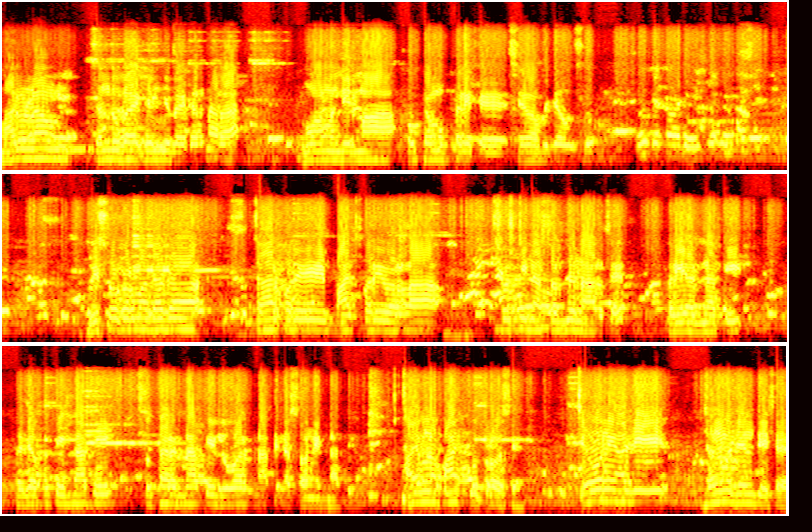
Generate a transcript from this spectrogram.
મારું નામ ચંદુભાઈ ખેમજીભાઈ કરનારા. હું આ મંદિરમાં ઉપપ્રમુખ તરીકે સેવા બજાવું છું. વિશ્વકર્મા દાદા ચાર પરિ, પાંચ પરિવારના સૃષ્ટિના સર્જનહાર છે. કરિયા જ્ઞાતિ, પ્રજાપતિ જ્ઞાતિ સુતાર જ્ઞાતિ લોહાર જ્ઞાતિ અને સોની જ્ઞાતિ. આ એમના પાંચ પુત્રો છે. જેઓની આજે જન્મ જયંતિ છે.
